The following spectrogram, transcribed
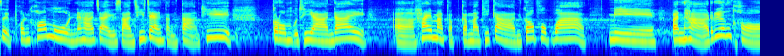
สืบค้นข้อมูลนะคะจากเอกสารชี้แจงต่างๆ ที่กรมอุทยานได้ ให้มากับกรรมธิการก็พบว่ามีปัญหาเรื่องของ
